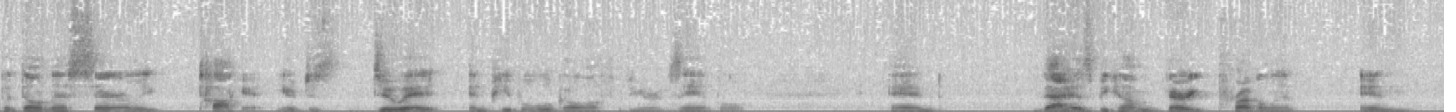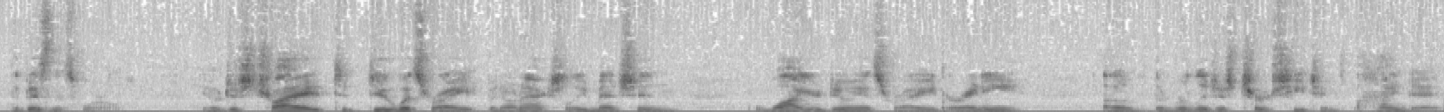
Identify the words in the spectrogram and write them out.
but don't necessarily talk it. You know, just do it, and people will go off of your example. And that has become very prevalent in the business world. You know, just try to do what's right, but don't actually mention why you're doing it's right or any of the religious church teachings behind it.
